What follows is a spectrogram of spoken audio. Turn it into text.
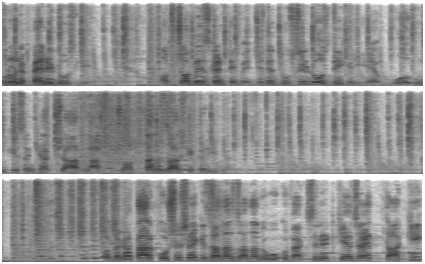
उन्होंने पहली डोज ली है। और 24 घंटे में जिन्हें दूसरी डोज दी गई है, वो उनकी संख्या चार लाख चौहत्तर हज़ार के करीब है। और लगातार कोशिश है कि ज़्यादा से ज़्यादा लोगों को वैक्सीनेट किया जाए ताकि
